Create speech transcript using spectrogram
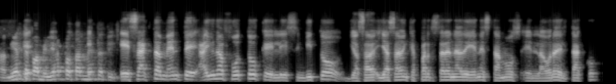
ambiente eh, familiar totalmente. Exactamente. Hay una foto que les invito, ya, ya saben que aparte de estar en ADN, estamos en la hora del taco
